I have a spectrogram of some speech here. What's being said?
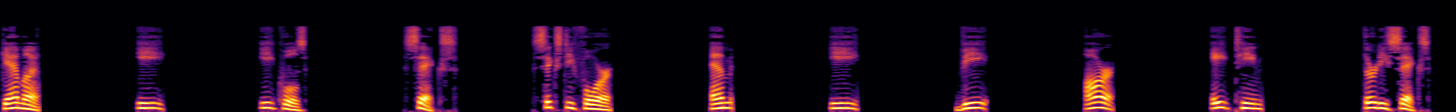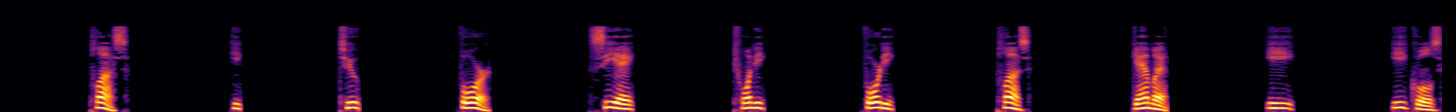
gamma e equals 6 64 m e v r 18 36 plus 4 ca 20 40 plus gamma e equals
